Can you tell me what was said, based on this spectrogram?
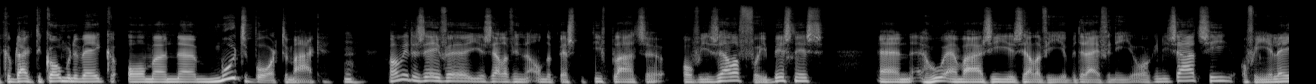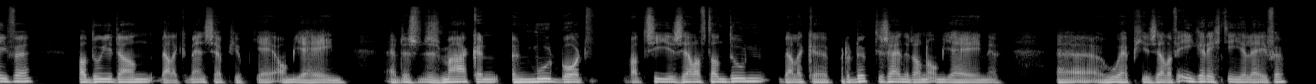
Gebruik de komende week om een moodboard te maken. Hm. Gewoon weer eens even jezelf in een ander perspectief plaatsen over jezelf, voor je business. En hoe en waar zie je jezelf in je bedrijf en in je organisatie of in je leven? Wat doe je dan? Welke mensen heb je, op je om je heen? Eh, dus, dus maak een, een moodboard. Wat zie je zelf dan doen? Welke producten zijn er dan om je heen? Eh, hoe heb je jezelf ingericht in je leven?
